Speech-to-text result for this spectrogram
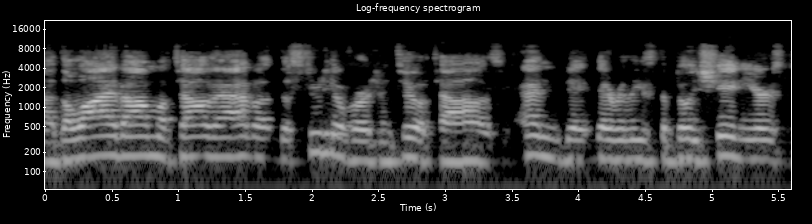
uh, the live album of Talas. I have the studio version too of Talas, and they, they released the Billy Sheehan years,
